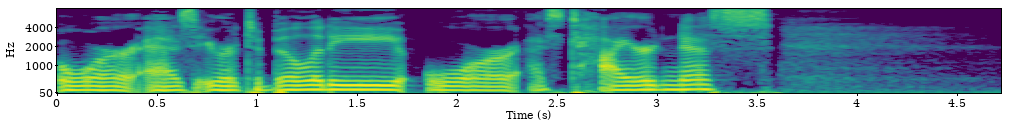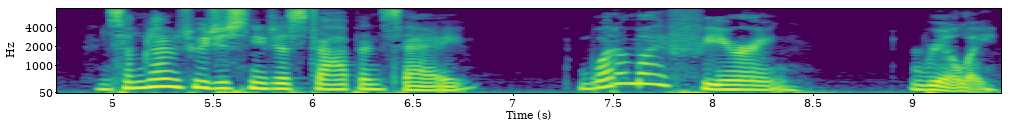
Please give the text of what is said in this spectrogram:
or as irritability or as tiredness. And sometimes we just need to stop and say, what am I fearing really?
